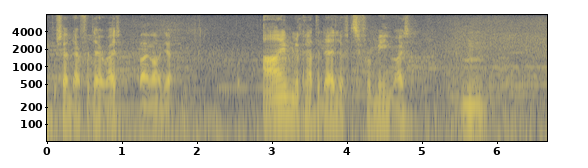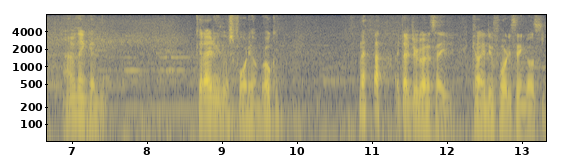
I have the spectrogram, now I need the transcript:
80% effort there, right? bang on. Yeah. I'm looking at the deadlifts for me, right? Mm. And I'm thinking, could I do those 40 unbroken? I thought you were going to say, "Can I do 40 singles?"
